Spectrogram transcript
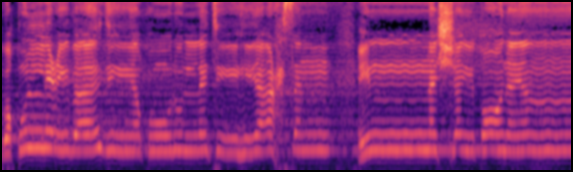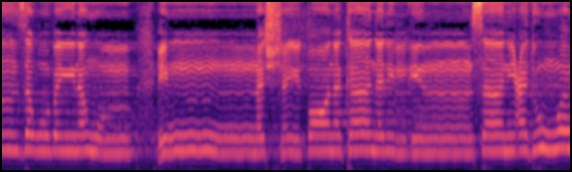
وقل لعبادي يقولوا التي هي أحسن إن الشيطان ينزغ بينهم إن الشيطان كان للإنسان عدوا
